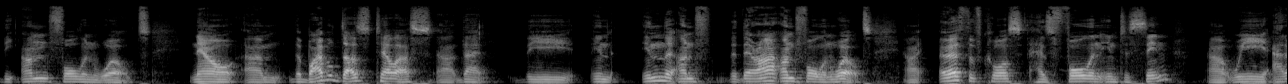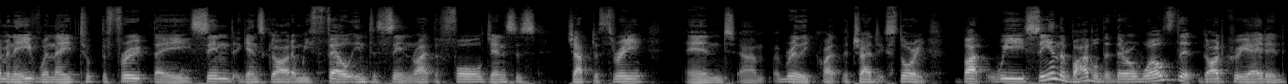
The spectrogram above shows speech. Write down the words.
the unfallen worlds. Now, um, the Bible does tell us uh, that the in in the unf- that there are unfallen worlds. Uh, Earth, of course, has fallen into sin. Uh, we, Adam and Eve, when they took the fruit, they sinned against God and we fell into sin, right? The fall, Genesis chapter 3, and um, really quite the tragic story. But we see in the Bible that there are worlds that God created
